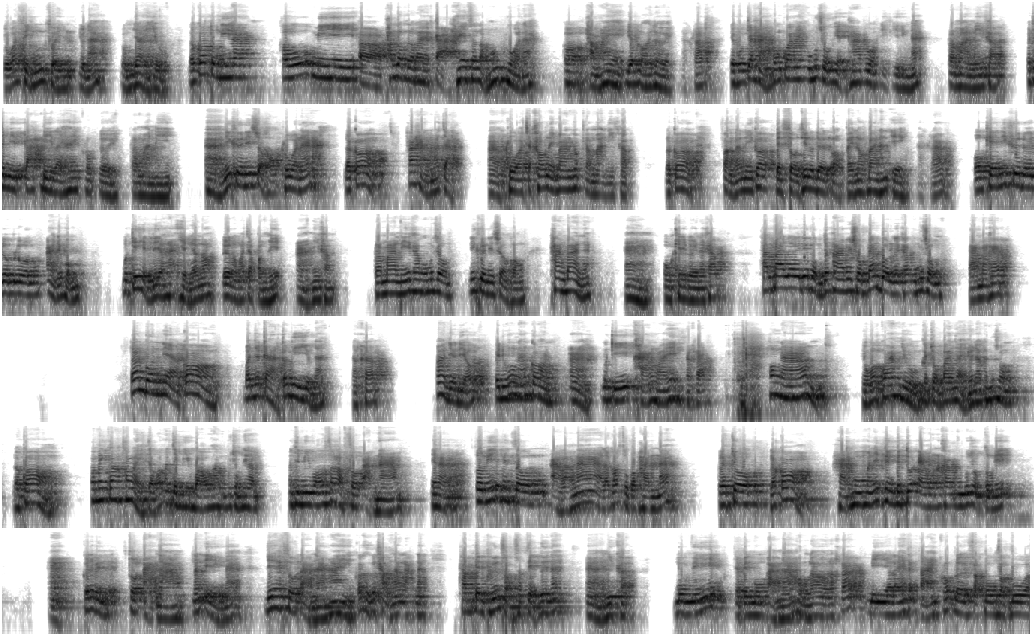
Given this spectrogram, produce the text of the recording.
ถือว่าซิงสวยอยู่นะหลุมใหญ่อยู่ แล้วก็ตรงนี้ฮะเขามีพัดลมระบายอากาศให้สำหรับห้องครัวนะ ก็ทำให้เรียบร้อยเลยนะครับ เดี๋ยวผมจะหันกว้างๆให้คุณผู้ชมเห็นภาพรวมอีกทีหนึ่งนะ ประมาณนี้ครับ ก็จะมีปลั๊กดีอะไรให้ครบเลยประมาณนี้ อ่า นี่คือในส่วนของครัวนะ แล้วก็ถ้าหันมาจากอ่าครัวจะเข้าในบ้านก็ประมาณนี้ครับ แล้วก็ฝั่งด้านนี้ก็เป็นโซนที่เราเดินออกไปนอกบ้านนั่นเองนะครับ โอเคนี่คือโดยรวมๆอ่าเดี๋ยวผม เมื่อกี้เห็นเรียงฮะเห็นแล้วเนาะเดินออกมาจากฝั่งนี้ อ่านี่ครับ ประมาณนี้ครับคุณผู้ชม นี่คือในส่วนของข้างบ้านนะ อ่า โอเคเลยนะครับถัดมาเลยเดี๋ยวผมจะพาไปชมด้านบนเลยครับคุณผู้ชมตามมาครับ ด้านบนเนี่ยก็บรรยากาศก็ดีอยู่นะนะครับอ่าเดี๋ยวเดี๋ยวไปดูห้องน้ำก่อน อ่า เมื่อกี้ค้างไว้นะครับ ห้องน้ำ ถือว่ากว้างอยู่กระจกบานใหญ่ด้วยนะคุณผู้ชม แล้วก็ก็ไม่กว้างเท่าไหร่แต่ว่ามันจะมีเว้าครับคุณผู้ชมนี่ครับมันจะมีเว้าสำหรับโซนอาบน้ำเนี่ยครับโซนนี้จะเป็นโซนอ่างล้างหน้าแล้วก็สุขภัณฑ์นะกระจกแล้วก็หักมุมมานิดนึงเป็นตัว L นะครับคุณผู้ชมตรงนี้อ่าก็จะเป็นโซนอาบน้ำนั่นเองนะแยกโซนอาบน้ำให้ก็คือทำน่ารักนะทำเป็นพื้นสองสเต็ปด้วยนะ อ่านี่ครับ มุมนี้จะเป็นมุมอาบน้ำของเรานะครับ มีอะไรให้ต่างๆให้ครบเลยฝักบงฝักบัว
